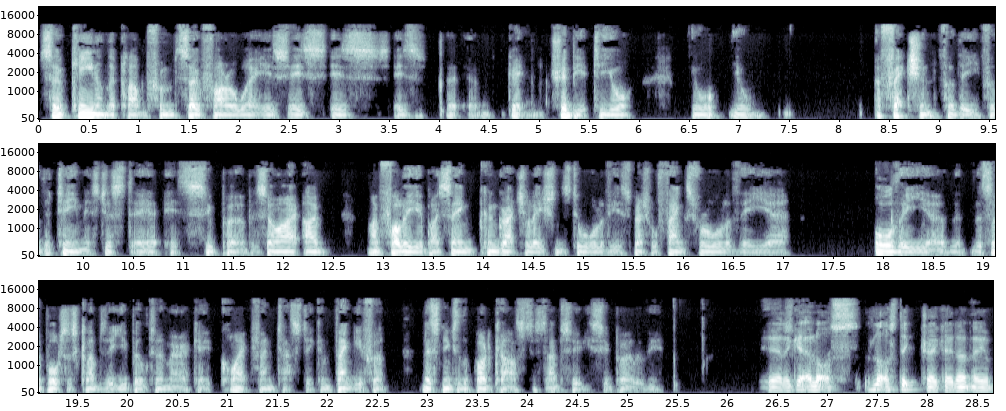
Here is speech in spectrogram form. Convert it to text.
so keen on the club from so far away is is is is a great tribute to your your your affection for the for the team. It's just uh, it's superb. So I, I I follow you by saying congratulations to all of you. Special thanks for all of the uh, all the, uh, the, the supporters clubs that you built in America. Quite fantastic, and thank you for listening to the podcast. It's absolutely superb of you. Yeah, they get a lot of a lot of stick, JK, don't they? You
